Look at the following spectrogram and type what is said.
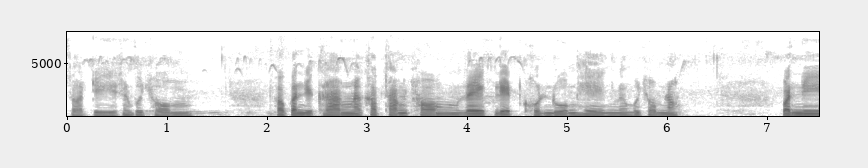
สวัสดีท่านผู้ชม พบกันอีกครั้งนะครับ ทางช่องเลขเด็ดคนดวงเฮงนะผู้ชมเนาะวันนี้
